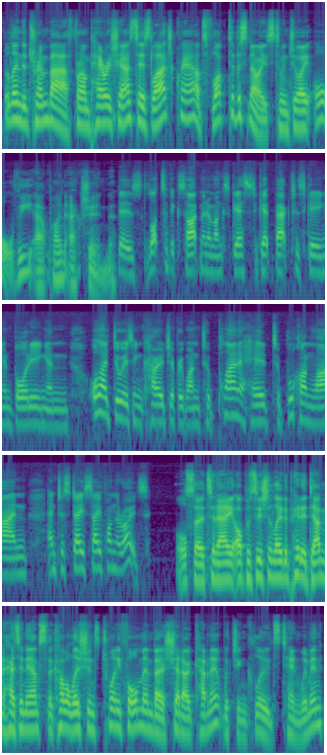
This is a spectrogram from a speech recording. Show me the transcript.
Belinda Trembath from Perisher says large crowds flocked to the snowies to enjoy all the alpine action. There's lots of excitement amongst guests to get back to skiing and boarding, and all I do is encourage everyone to plan ahead, to book online, and to stay safe on the roads. Also today, Opposition Leader Peter Dutton has announced the Coalition's 24 member shadow cabinet, which includes 10 women.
